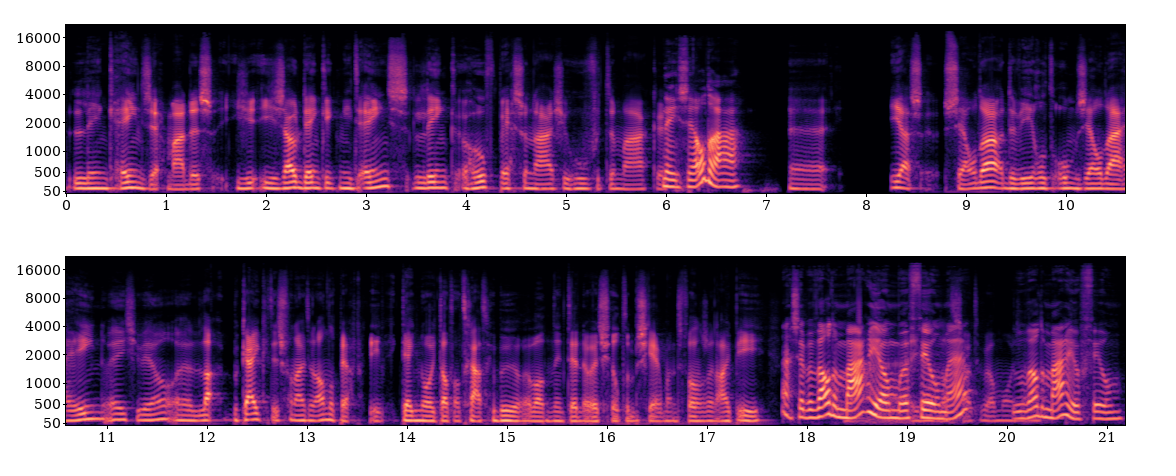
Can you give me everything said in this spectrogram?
Link heen, zeg maar. Dus je, je zou denk ik niet eens Link hoofdpersonage hoeven te maken. Nee, Zelda. Uh, ja, Zelda, de wereld om Zelda heen, weet je wel. Uh, la, bekijk het eens vanuit een ander perspectief. Ik denk nooit dat dat gaat gebeuren, want Nintendo is veel te beschermend van zijn IP. Nou, ze hebben wel de Mario-film, ja, hè? Dat zou wel mooi Doe zijn. wel de Mario-film.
